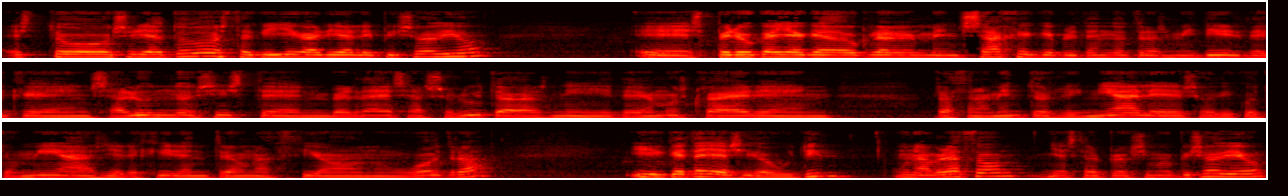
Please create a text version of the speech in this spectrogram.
esto sería todo, hasta aquí llegaría el episodio. Eh, espero que haya quedado claro el mensaje que pretendo transmitir de que en salud no existen verdades absolutas ni debemos caer en razonamientos lineales o dicotomías y elegir entre una acción u otra y que te haya sido útil. Un abrazo y hasta el próximo episodio.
